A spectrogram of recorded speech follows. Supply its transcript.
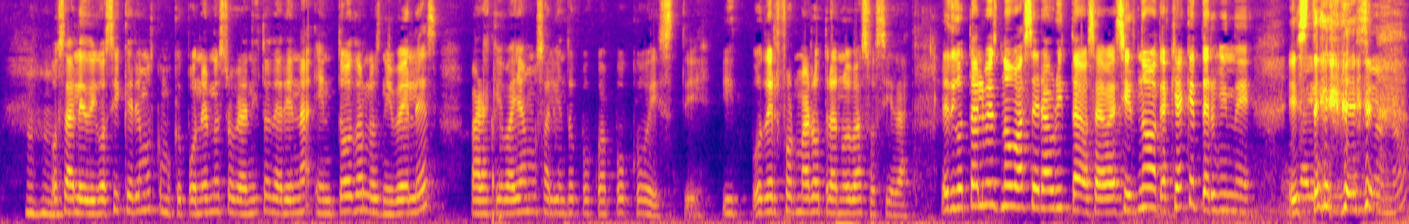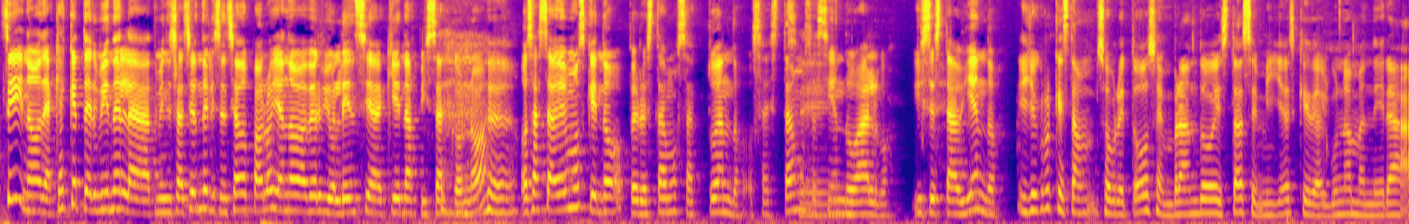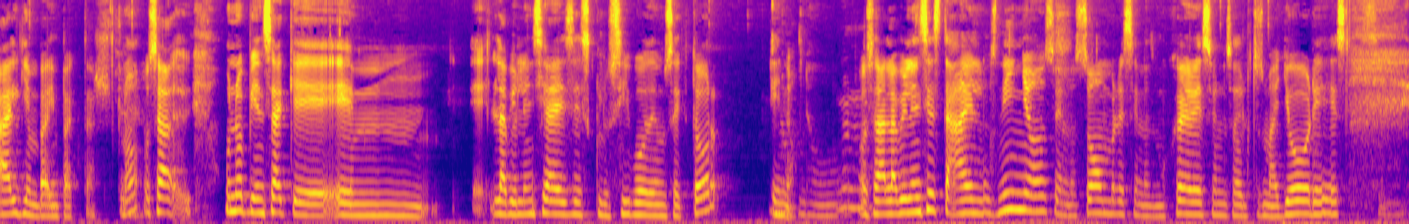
O sea, le digo, sí, queremos como que poner nuestro granito de arena en todos los niveles para que vayamos saliendo poco a poco este y poder formar otra nueva sociedad. Le digo, tal vez no va a ser ahorita, o sea, va a decir, no, de aquí a que termine este ¿no? Sí, no, de aquí a que termine la administración del licenciado Pablo ya no va a haber violencia aquí en Apizaco, ¿no? o sea, sabemos que no, pero estamos actuando, o sea, estamos haciendo algo y se está viendo. Y yo creo que están sobre todo sembrando estas semillas que de alguna manera alguien va a impactar, ¿no? O sea, uno piensa que em, eh, la violencia es exclusivo de un sector y no. O sea, la violencia está en los niños, en los hombres, en las mujeres, en los adultos mayores,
